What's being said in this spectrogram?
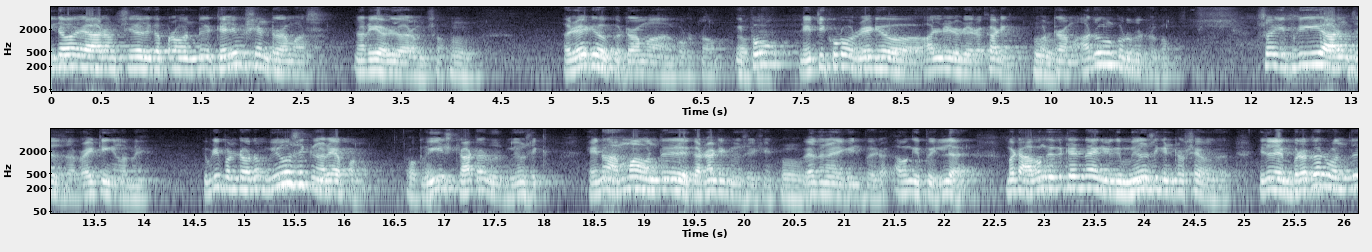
இந்த மாதிரி ஆரம்பித்து அதுக்கப்புறம் வந்து டெலிவிஷன் ட்ராமாஸ் நிறைய எழுத ஆரம்பித்தோம் ரேடியோவுக்கு ட்ராமா கொடுத்தோம். இப்போவும் நேத்தி கூட ஒரு radio already radio recording drama அதுவும் கொடுத்துட்ருக்கோம் ஸோ இப்படியே ஆரம்பிச்சது சார் ரைட்டிங் எல்லாமே. இப்படி பண்ணிட்டு வந்தோம். மியூசிக் நிறையா பண்ணோம். வி ஸ்டார்டட் வித் மியூசிக் ஏன்னா அம்மா வந்து கர்நாடிக் மியூசிஷியன் வேதநாயகின்னு பேர். அவங்க இப்போ இல்லை. பட் அவங்கக்கிட்ட இருந்தால் எங்களுக்கு மியூசிக் இன்ட்ரெஸ்டே வந்தது. இதில் என் பிரதர் வந்து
